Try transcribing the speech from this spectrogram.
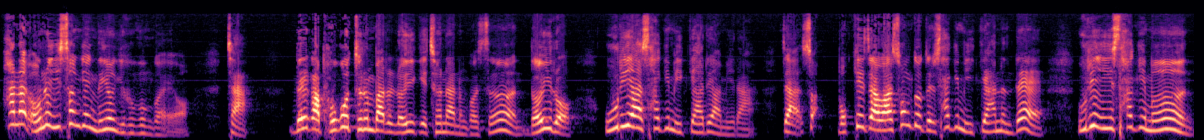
하나 오늘 이 성경 내용이 그건 거예요. 자, 내가 보고 들은 바를 너희에게 전하는 것은 너희로 우리와 사귐이 있게 하려 함이라. 자, 서- 목회자와 성도들이 사귐이 있게 하는데 우리의 이 사귐은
